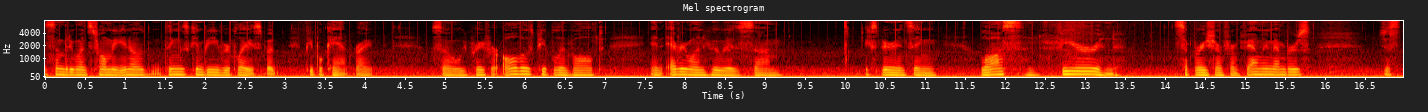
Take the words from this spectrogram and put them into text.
somebody once told me, you know, things can be replaced, but people can't, right? So we pray for all those people involved and everyone who is um, experiencing loss and fear and separation from family members. Just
